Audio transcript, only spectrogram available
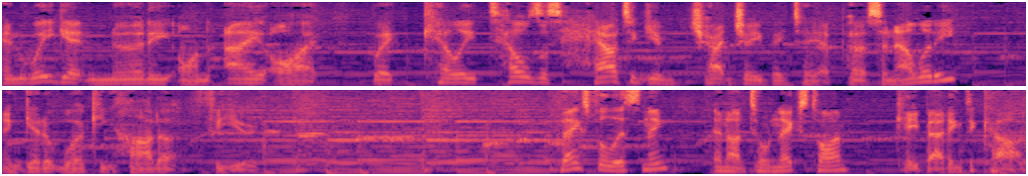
and we get nerdy on AI, where Kelly tells us how to give ChatGPT a personality and get it working harder for you. Thanks for listening, and until next time, keep adding to cart.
